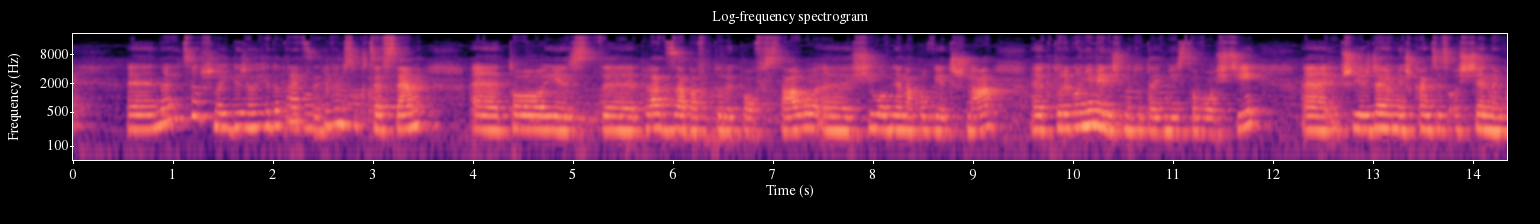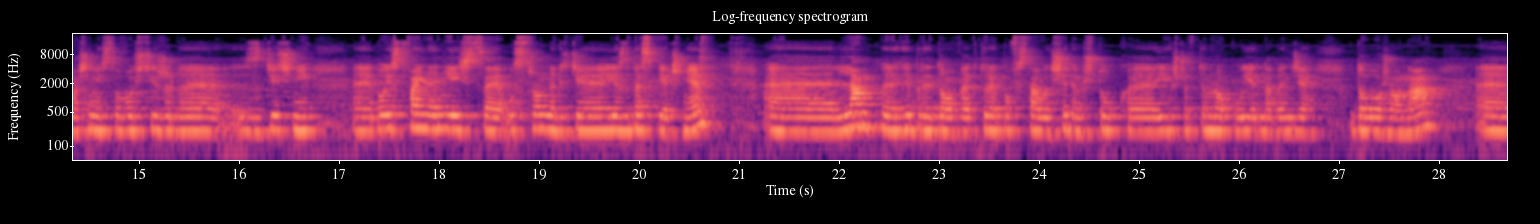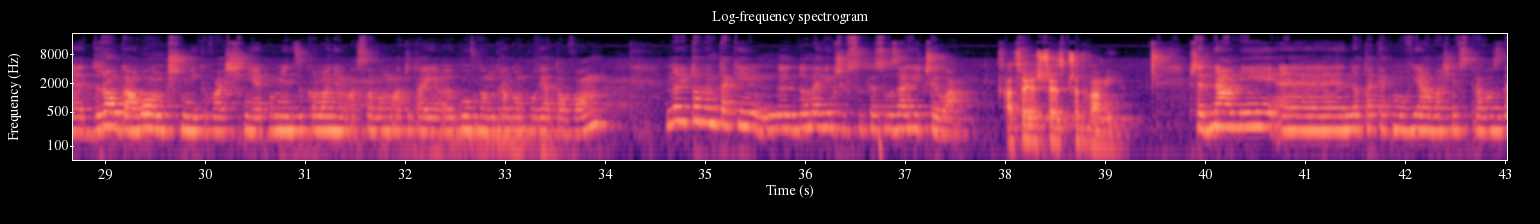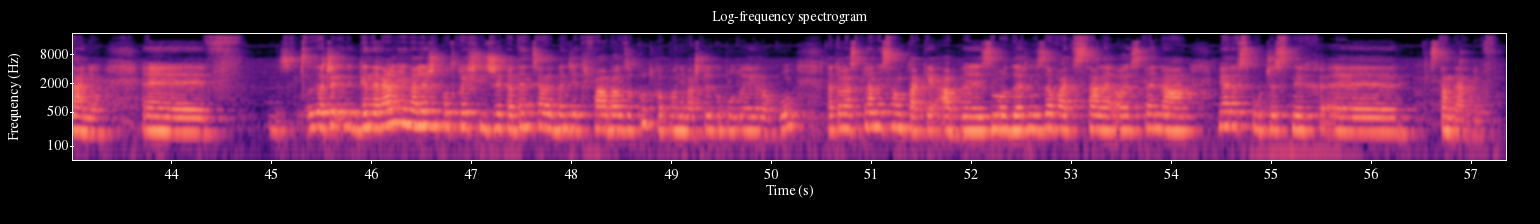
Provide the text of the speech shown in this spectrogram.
E, No i cóż, no i bierzemy się do pracy. Niewątpliwym sukcesem to jest e, plac zabaw, który powstał, e, siłownia napowietrzna, e, którego nie mieliśmy tutaj w miejscowości. E, I przyjeżdżają mieszkańcy z ościennych właśnie miejscowości, żeby z dziećmi, e, bo jest fajne miejsce ustronne, gdzie jest bezpiecznie. E, lampy hybrydowe, które powstały 7 sztuk e, jeszcze w tym roku, jedna będzie dołożona. E, Droga, łącznik właśnie pomiędzy kolonią Asową, a tutaj e, główną drogą powiatową. No i to bym taki do największych sukcesów zaliczyła. A co jeszcze jest przed Wami? Przed nami, e, no tak jak mówiłam właśnie w sprawozdaniu, znaczy generalnie należy podkreślić, że kadencja będzie trwała bardzo krótko, ponieważ tylko półtorej roku. Natomiast plany są takie, aby zmodernizować salę OSP na miarę współczesnych standardów.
